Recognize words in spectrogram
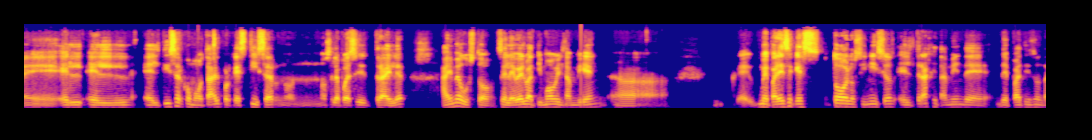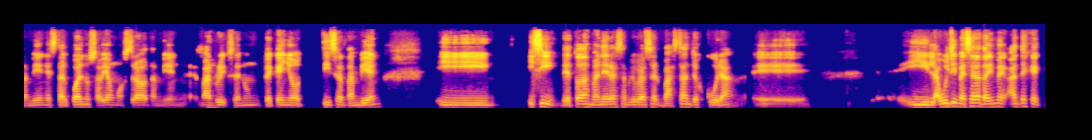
eh, el, el, el, teaser como tal, porque es teaser, no, no, se le puede decir tráiler, a mí me gustó. Se le ve el batimóvil también. Uh, me parece que es todos los inicios. El traje también de, de, Pattinson también es tal cual nos habían mostrado también Matt Reeves en un pequeño teaser también. Y, y sí, de todas maneras, esta película va a ser bastante oscura. Eh, y la última escena también, me, antes que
